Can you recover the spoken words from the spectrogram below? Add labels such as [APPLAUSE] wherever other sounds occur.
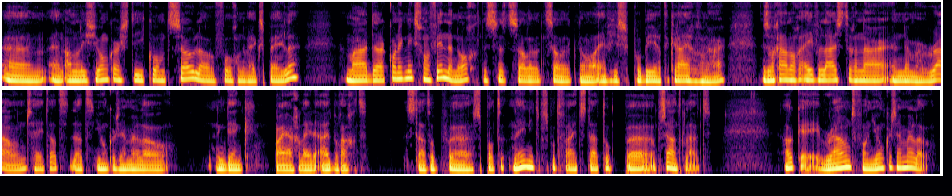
Ehm, en Annelies Jonkers die komt solo volgende week spelen. Maar daar kon ik niks van vinden nog. Dus dat zal, zal ik dan wel eventjes proberen te krijgen van haar. Dus we gaan nog even luisteren naar een nummer Round, heet dat. Dat Jonkers en Merlot, ik denk, een paar jaar geleden uitbracht. Het staat op uh, Spotify. Nee, niet op Spotify. Het staat op, uh, op Soundcloud. Oké, Round van Jonkers en Merlot.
